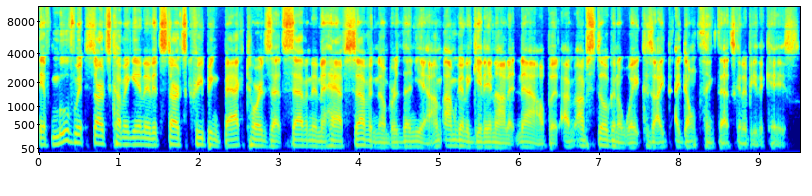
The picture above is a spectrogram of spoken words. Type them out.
if movement starts coming in and it starts creeping back towards that seven and a half, seven number, then yeah, I'm, I'm going to get in on it now, but I'm, I'm still going to wait because I, I don't think that's going to be the case.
